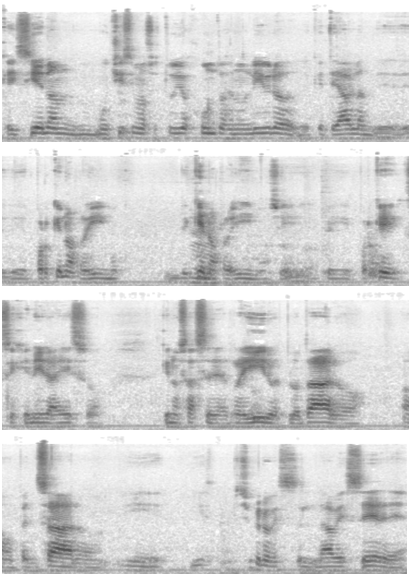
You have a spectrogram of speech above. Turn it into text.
que hicieron muchísimos estudios juntos en un libro de que te hablan de, de- de por qué nos reímos, de qué Mm. nos reímos y que- por qué se genera eso que nos hace reír o explotar o, o pensar. o- y, yo creo que es el ABC de,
